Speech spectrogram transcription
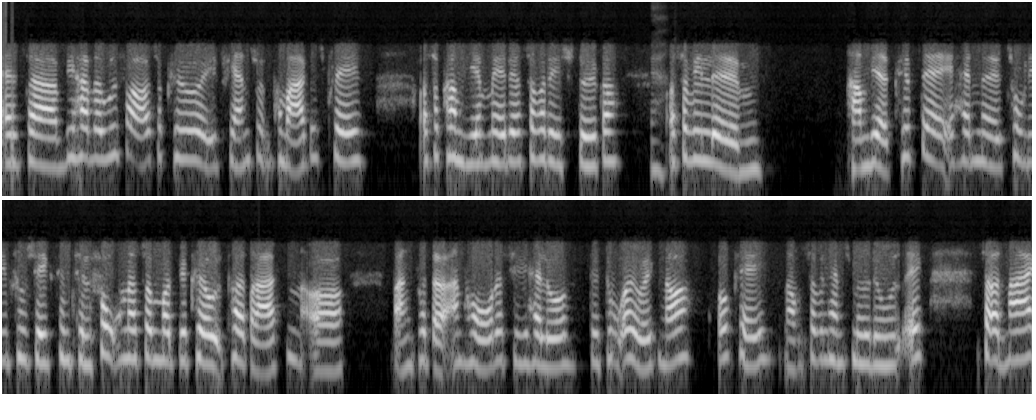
Altså, vi har været ude for også at købe et fjernsyn på Marketplace, og så kom vi hjem med det, og så var det i stykker. Ja. Og så ville øh, ham, vi havde købt af, han øh, tog lige pludselig ikke sin telefon, og så måtte vi køre ud på adressen og banke på døren hårdt og sige, hallo, det dur jo ikke. Nå, okay, Nå, så vil han smide det ud, ikke? Så nej,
